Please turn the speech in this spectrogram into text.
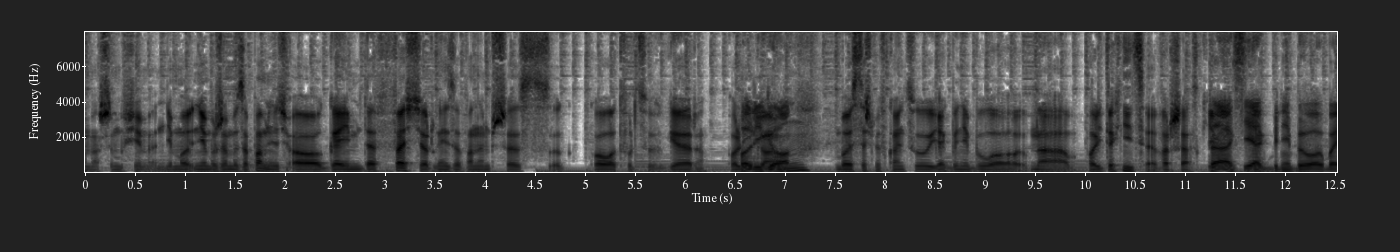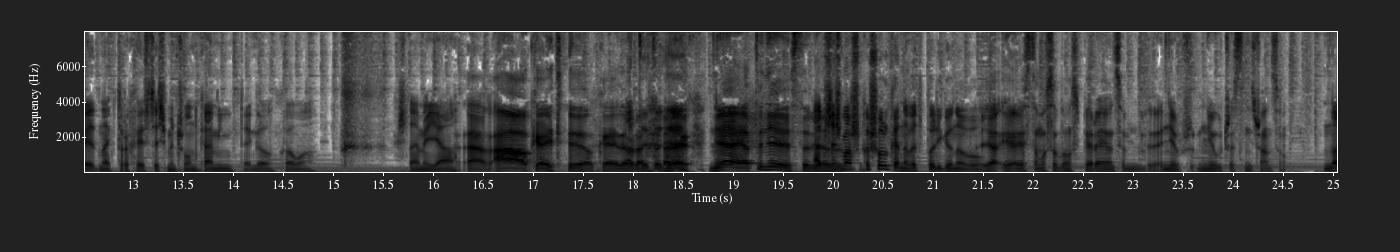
znaczy musimy, nie, mo nie możemy zapomnieć o Game Dev Festie organizowanym przez koło twórców gier Polygon. Polygon bo jesteśmy w końcu, jakby nie było, na Politechnice Warszawskiej. Tak, więc... jakby nie było, bo jednak trochę jesteśmy członkami tego koła. Przynajmniej ja. A, a okej, okay, ty, okej, okay, dobra. A ty to nie? nie, ja to nie jestem. A ja... przecież masz koszulkę nawet poligonową. Ja, ja jestem osobą wspierającą, nie, nie uczestniczącą. No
